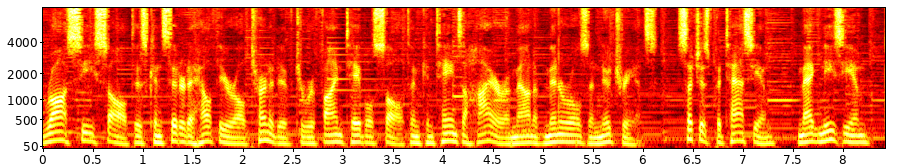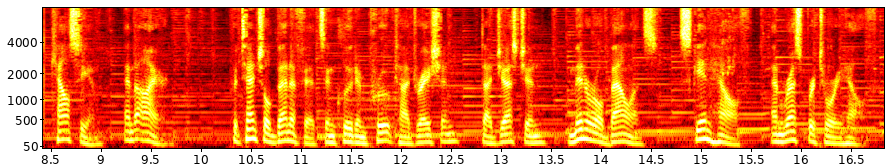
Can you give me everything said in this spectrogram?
Raw sea salt is considered a healthier alternative to refined table salt and contains a higher amount of minerals and nutrients, such as potassium, magnesium, calcium, and iron. Potential benefits include improved hydration, digestion, mineral balance, skin health, and respiratory health.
